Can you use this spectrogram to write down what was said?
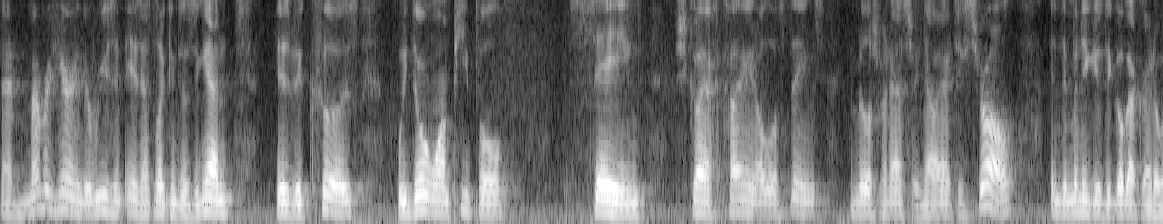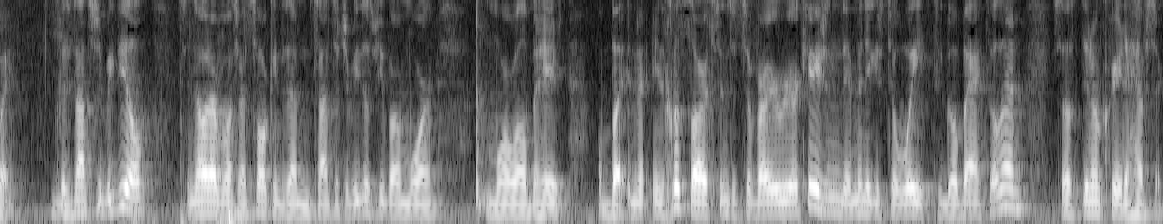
And I remember hearing the reason is, I have to look into this again, is because we don't want people saying Shkoyach Kayin, all those things, in middle Shemon Now, in Yisrael, in the minig is they go back right away because mm-hmm. it's not such a big deal. So now everyone starts talking to them. It's not such a big deal. So people are more more well behaved. But in in chutzlar, since it's a very rare occasion, the minig is to wait to go back till then, so they don't create a hefsek.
